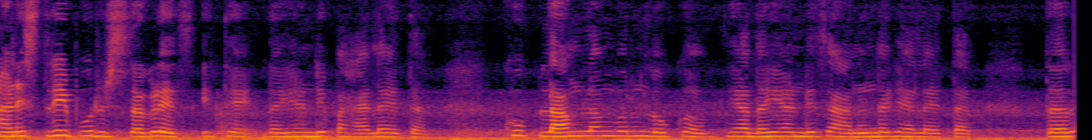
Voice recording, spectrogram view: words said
आणि स्त्री पुरुष सगळेच इथे दहीहंडी पाहायला येतात. खूप लांब लांबवरून लोक या दहीहंडीचा आनंद घ्यायला येतात. तर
